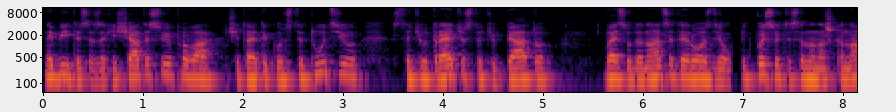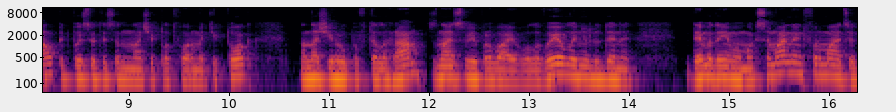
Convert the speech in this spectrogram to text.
не бійтеся захищати свої права, читайте Конституцію, статтю 3, статтю 5, весь 11 розділ. Підписуйтеся на наш канал, підписуйтеся на наші платформи TikTok, на наші групи в Telegram, знай свої права і волевиявленню людини, де ми даємо максимальну інформацію,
